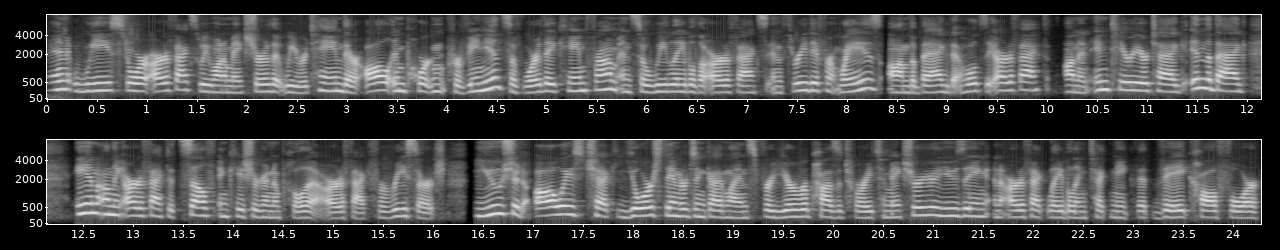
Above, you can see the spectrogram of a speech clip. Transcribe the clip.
When we store artifacts, we want to make sure that we retain their all important provenience of where they came from. And so we label the artifacts in three different ways on the bag that holds the artifact, on an interior tag in the bag, and on the artifact itself in case you're going to pull that artifact for research. You should always check your standards and guidelines for your repository to make sure you're using an artifact labeling technique that they call for.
